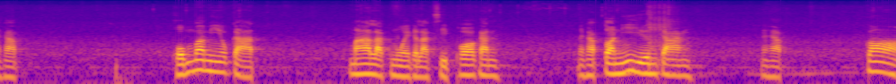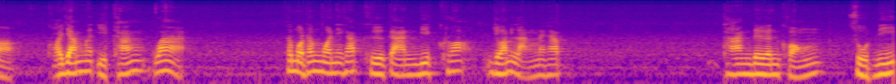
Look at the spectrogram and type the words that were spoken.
นะครับ ผมว่ามีโอกาสมาหลักหน่วยกับหลักสิบพอกันนะครับ ตอนนี้ยืนกลางนะครับ ก็ขอย้ำกันอีกครั้งว่าทั้งหมดทั้งมวลนี้ครับคือการวิเคราะห์ย้อนหลังนะครับ ทางเดินของสูตรนี้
